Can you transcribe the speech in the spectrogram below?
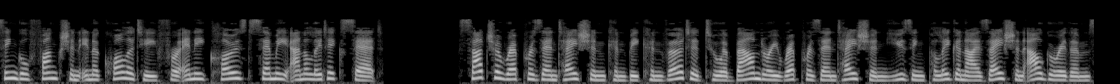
single function inequality for any closed semi-analytic set. Such a representation can be converted to a boundary representation using polygonization algorithms,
